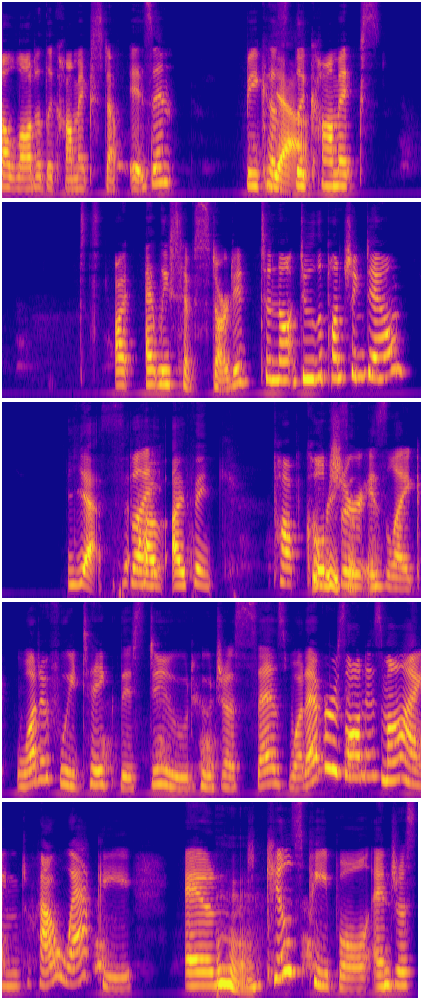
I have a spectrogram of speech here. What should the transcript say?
a lot of the comic stuff isn't. Because Yeah. the comics, at least, have started to not do the punching down. Yes. But- have- I think Pop culture Recently. is like, what if we take this dude who just says whatever's on his mind, how wacky, and Mhm. kills people and just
